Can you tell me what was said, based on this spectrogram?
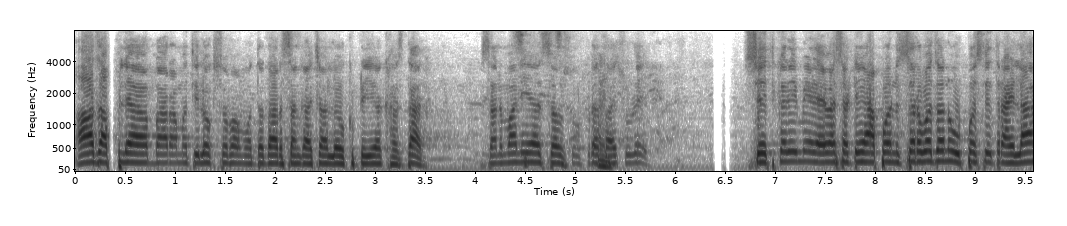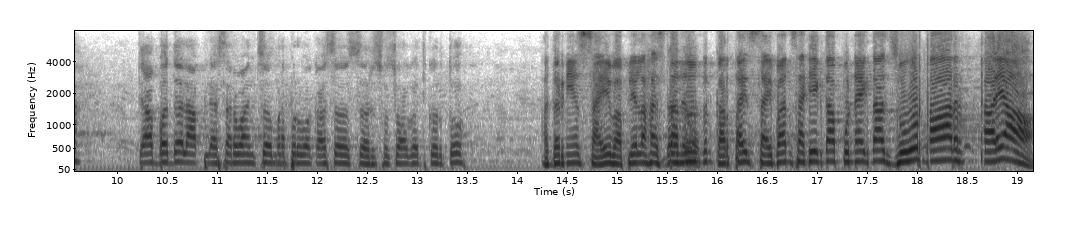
आज आपल्या बारामती लोकसभा मतदारसंघाच्या लोकप्रिय खासदार सन्माननीय सौ सुप्रता सुळे. शेतकरी मेळाव्यासाठी आपण सर्वजण उपस्थित राहिला. त्याबद्दल आपल्या सर्वांचं मनपूर्वक असं सहर्ष स्वागत करतो. आदरणीय साहेब आपल्याला हस्तांतरण करतायत. साहेबांसाठी एकदा पुन्हा एकदा जोरदार टाळ्या.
